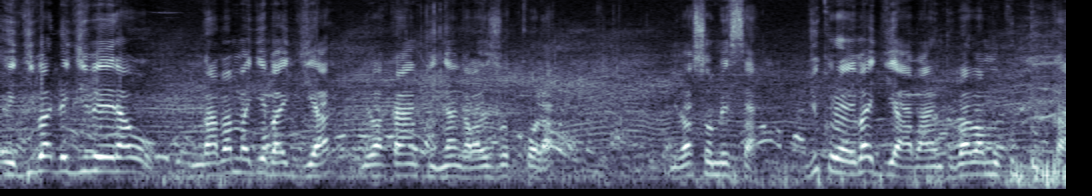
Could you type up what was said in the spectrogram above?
egibadde gibeerawo ng'abamagye bajja ne bakampinga nga bazze okukola ne basomesa. Jjukira bwe bajja abantu baba mu kudduka.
